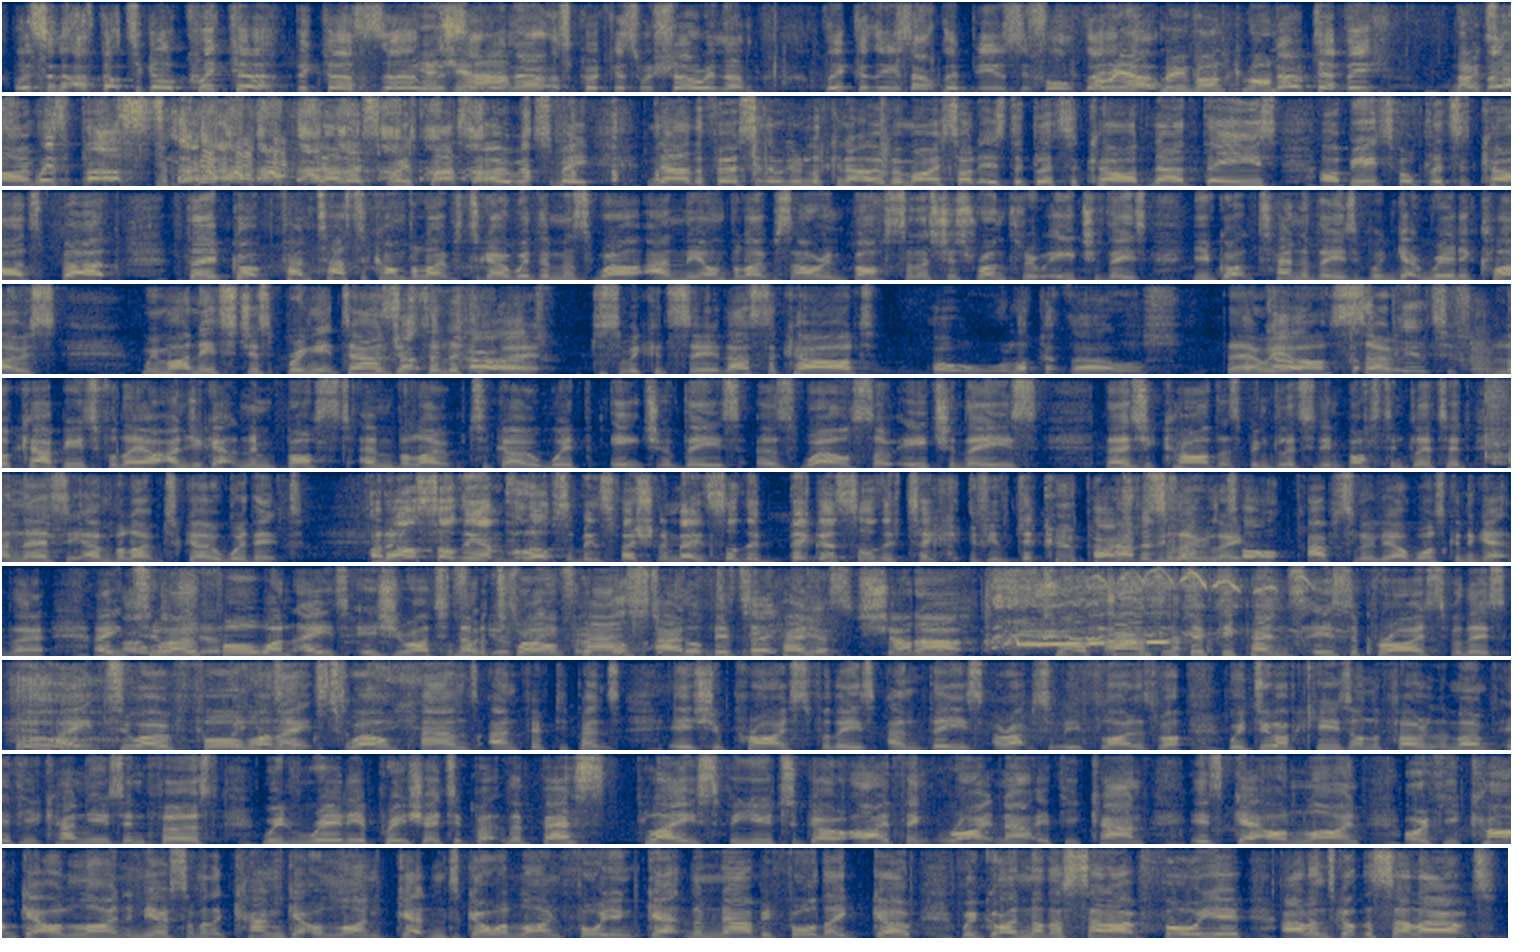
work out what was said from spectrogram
Listen, I've got to go quicker because uh, Yes, we're selling have. out as quick as we're showing them. Look at these out, they're beautiful. There Hurry you up, go. move on, come on. No, Debbie. No Let's time. whiz past. now let's squeeze past over to me. Now the first thing that we're going to be looking at over my side is the glitter card. Now these are beautiful glittered cards, but they've got fantastic envelopes to go with them as well, and the envelopes are embossed. So let's just run through each of these. You've got 10 of these. If we can get really close, we might need to just bring it down Is just a little card? bit, just so we can see it. That's the card. oh, look at those. There Look we are. So beautiful. look how beautiful they are, and you get an embossed envelope to go with each of these as well. So each of these, there's your card that's been glittered, embossed and glittered, and there's the envelope to go with it. And also the envelopes have been specially made so they're bigger, so they take if you've decoupaged anything from the Absolutely, top. absolutely. I was going to get there. Oh, eight was two zero you? four one eight is your item I number. you Twelve waiting for a pounds bus to come and fifty pence. you. Shut up. Twelve pounds and fifty pence is the price for this. Eight two zero four one eight. Twelve pounds and fifty pence is your price for these, and these are absolutely flying as well. We do have queues on the phone at the moment. If you can use in first, we'd really appreciate it. But the best place for you to go, I think, right now, if you can, is get online. Or if you can't get online and you know someone that can get online, get them to go online for you and get them now before they go. We've got another sellout for you. Alan's got the sellout.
